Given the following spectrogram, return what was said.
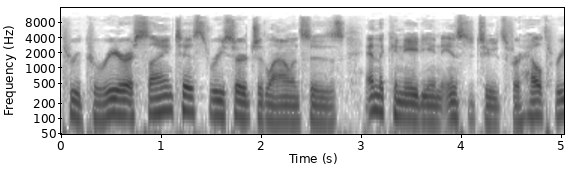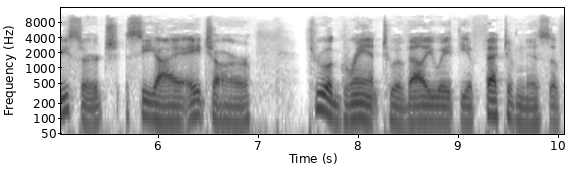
through career scientist research allowances and the Canadian Institutes for Health Research CIHR through a grant to evaluate the effectiveness of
